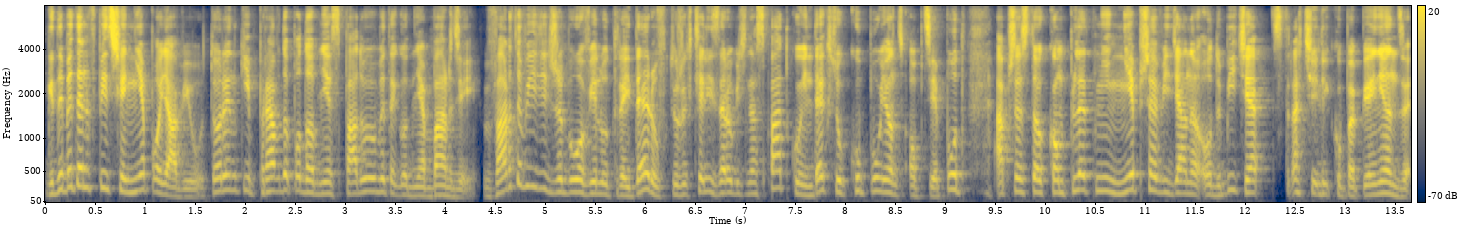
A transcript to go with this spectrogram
Gdyby ten wpis się nie pojawił, to rynki prawdopodobnie spadłyby tego dnia bardziej. Warto wiedzieć, że było wielu traderów, którzy chcieli zarobić na spadku indeksu kupując opcje put, a przez to kompletnie nieprzewidziane odbicie stracili kupę pieniędzy.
